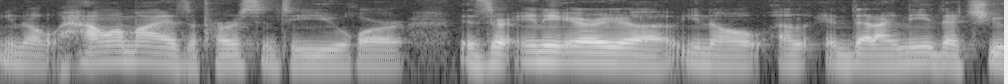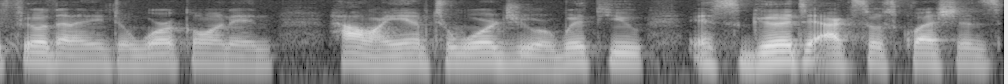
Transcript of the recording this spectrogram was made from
you know how am I as a person to you? Or is there any area you know uh, that I need that you feel that I need to work on and how I am towards you or with you? It's good to ask those questions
